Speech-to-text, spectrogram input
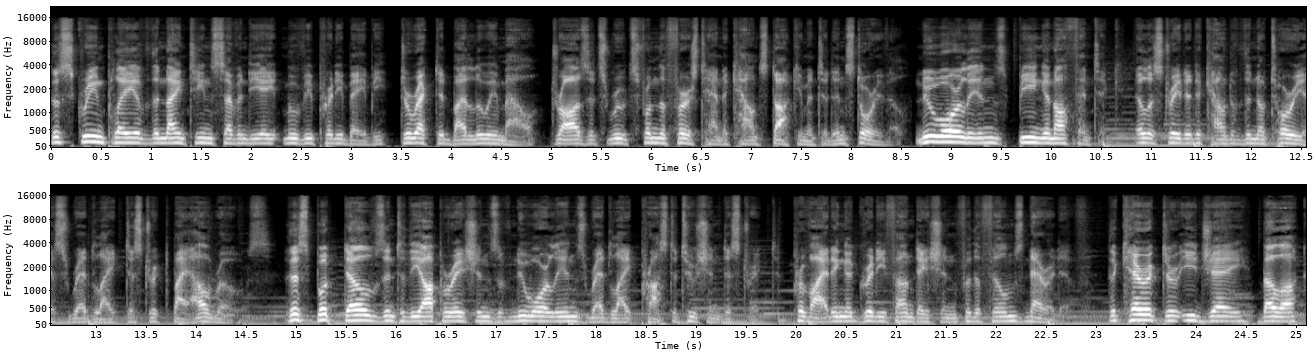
The screenplay of the 1978 movie Pretty Baby, directed by Louis Malle, draws its roots from the first hand accounts documented in Storyville. New Orleans being an authentic, illustrated account of the notorious Red Light District by Al Rose. This book delves into the operations of New Orleans' red light prostitution district, providing a gritty foundation for the film's narrative. The character E.J. Bellocq,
